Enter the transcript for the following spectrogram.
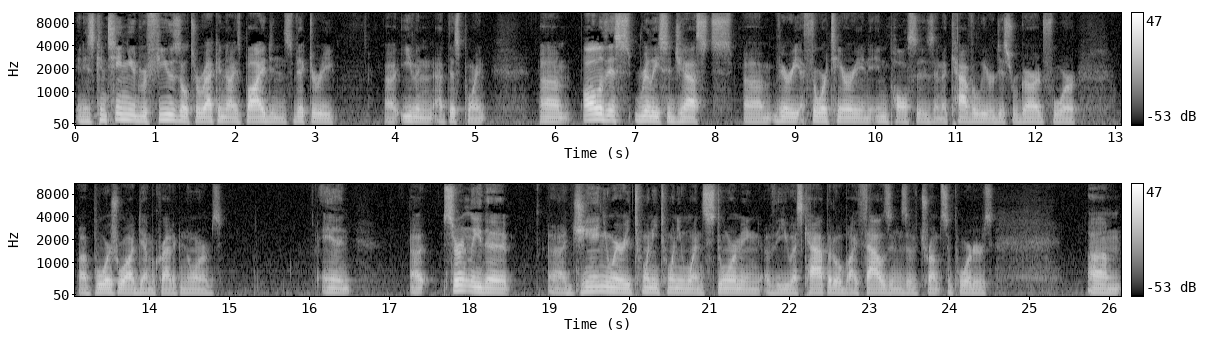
and his continued refusal to recognize Biden's victory, uh, even at this point. Um, all of this really suggests um, very authoritarian impulses and a cavalier disregard for uh, bourgeois democratic norms. And uh, certainly the uh, January 2021 storming of the U.S. Capitol by thousands of Trump supporters. Um,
